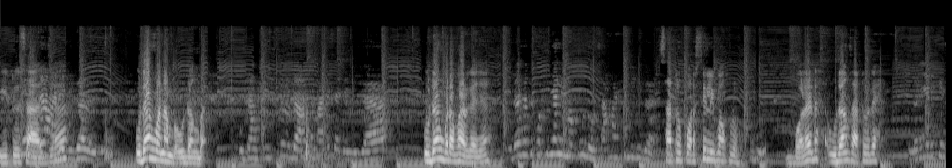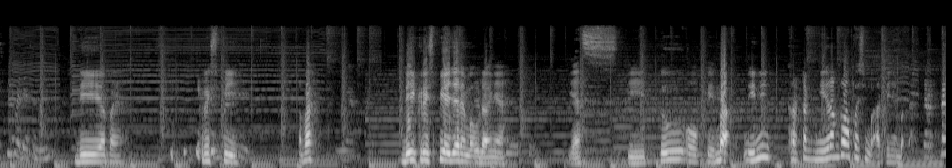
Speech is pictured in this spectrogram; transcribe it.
itu Ini Udang saja. ada juga loh. itu. Udang mana mbak? Udang mbak. Udang crispy, udang asam manis ada juga. Udang berapa harganya? Udang satu porsinya 50 sama sini juga. Satu porsi 50 Boleh dah, udang satu deh. Udangnya di crispy pada seneng. Di apa ya? Crispy. Apa? Di crispy aja deh mbak udangnya. Yes, itu oke. Mbak, ini kretek nyirang tuh apa sih mbak artinya mbak? Tuh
